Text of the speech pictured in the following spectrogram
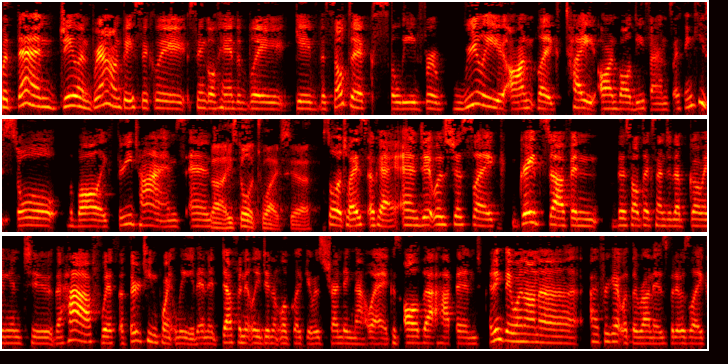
But then Jaylen Brown basically single-handedly gave the Celtics the lead for really on like tight on-ball defense. I think he stole the ball like three times and Uh, he stole it twice. Yeah. Stole it twice? Okay. And it was just like great stuff. And the Celtics ended up going into the half with a 13 point lead. And it definitely didn't look like it was trending that way because all of that happened. I think they went on a, I forget what the run is, but it was like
